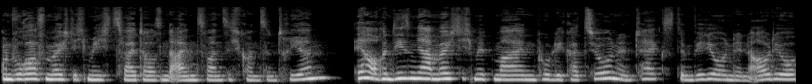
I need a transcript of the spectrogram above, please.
Und worauf möchte ich mich 2021 konzentrieren? Ja, auch in diesem Jahr möchte ich mit meinen Publikationen in Text, im Video und in Audio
